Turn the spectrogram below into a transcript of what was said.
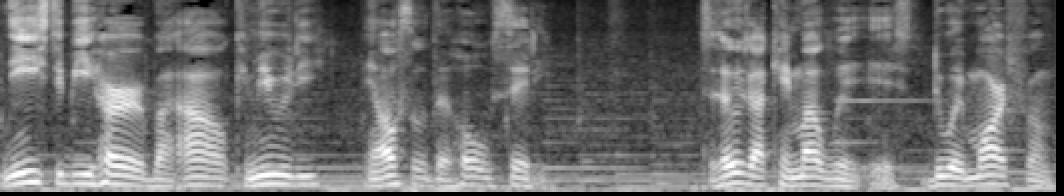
needs to be heard by our community and also the whole city. So those I came up with is do a march from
